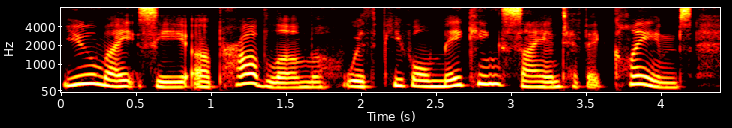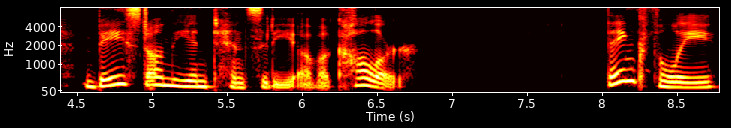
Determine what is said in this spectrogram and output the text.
you might see a problem with people making scientific claims based on the intensity of a color. Thankfully,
